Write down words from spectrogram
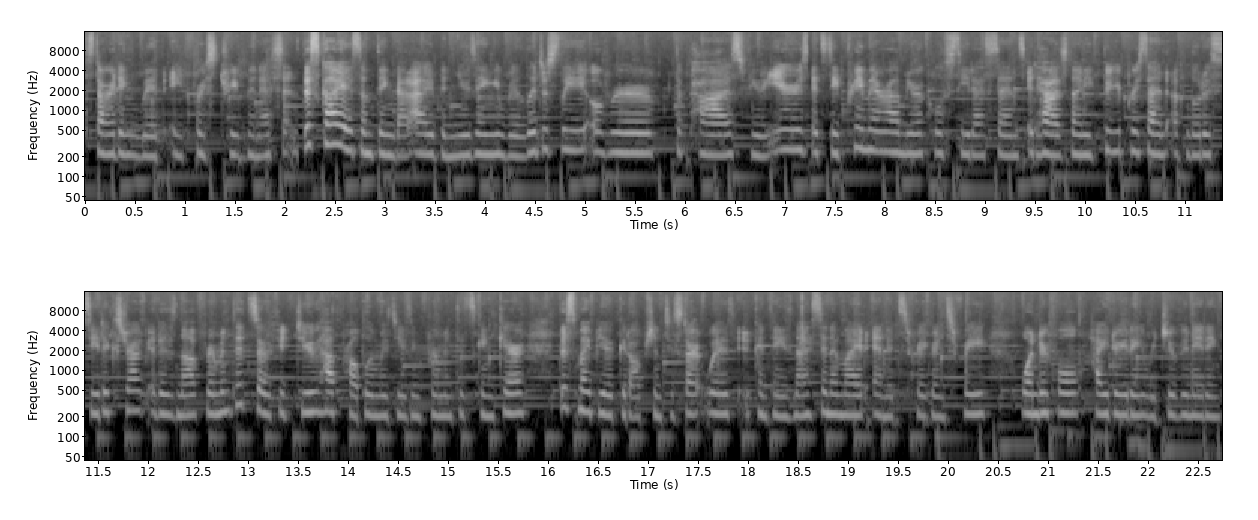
starting with a first treatment essence. This guy is something that I've been using religiously over the past few years. It's the Primera Miracle Seed Essence. It has 93% of lotus seed extract. It is not fermented, so if you do have problem with using fermented skincare, this might be a good option to start with. It contains niacinamide and it's fragrance free. Wonderful, hydrating, rejuvenating,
